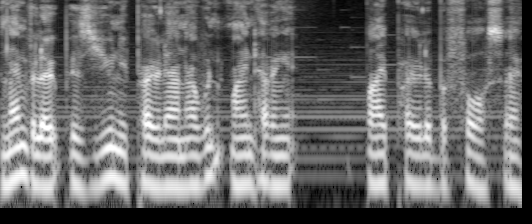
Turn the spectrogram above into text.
an envelope is unipolar and I wouldn't mind having it bipolar before so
